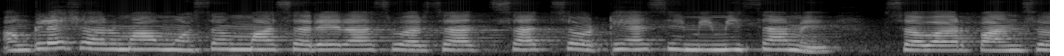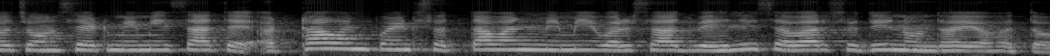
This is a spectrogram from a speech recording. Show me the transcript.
અંકલેશ્વરમાં મોસમમાં સરેરાશ વરસાદ સાતસો અઠ્યાસી મીમી સામે, સવાર પાંચસો ચોસઠ મીમી સાથે અઠ્ઠાવન પોઈન્ટ સત્તાવન મીમી વરસાદ વહેલી સવાર સુધી નોંધાયો હતો.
